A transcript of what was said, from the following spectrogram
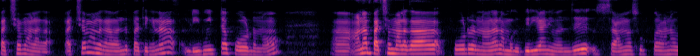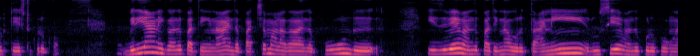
பச்சை மிளகா. பச்சை மிளகா வந்து பார்த்திங்கன்னா லிமிட்டாக போடணும். ஆனால் பச்சை மிளகா போடுறதுனால நமக்கு பிரியாணி வந்து செம சூப்பரான ஒரு டேஸ்ட் கொடுக்கும். பிரியாணிக்கு வந்து பார்த்திங்கன்னா இந்த பச்சை மிளகா இந்த பூண்டு இதுவே வந்து பார்த்திங்கன்னா ஒரு தனி ருசியை வந்து கொடுக்குங்க.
